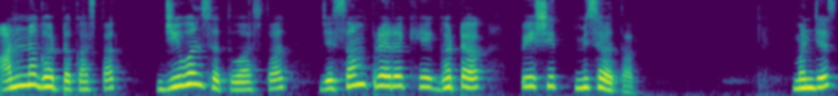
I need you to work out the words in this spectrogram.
अन्न घटक असतात जीवनसत्व असतात जे संप्रेरक हे घटक पेशीत मिसळतात. म्हणजेच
